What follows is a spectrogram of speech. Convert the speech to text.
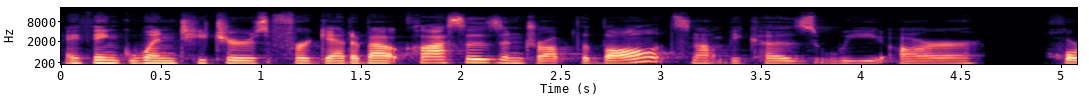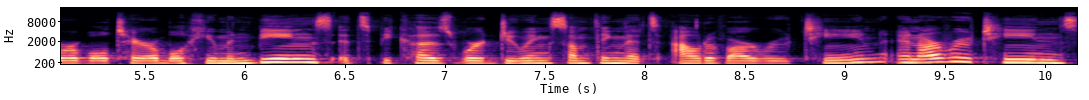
I think when teachers forget about classes and drop the ball, it's not because we are horrible, terrible human beings. It's because we're doing something that's out of our routine. And our routines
